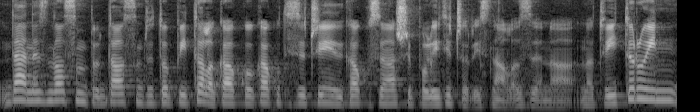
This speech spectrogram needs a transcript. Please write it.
da, ne znam da li sam, da li sam te to pitala kako, kako ti se čini, kako se naši političari snalaze na, na Twitteru i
